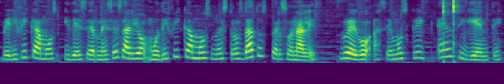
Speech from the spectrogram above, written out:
Verificamos y de ser necesario modificamos nuestros datos personales. Luego hacemos clic en siguiente.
